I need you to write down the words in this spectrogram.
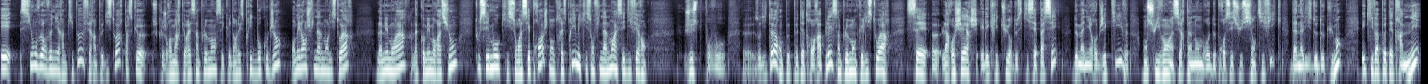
Et si on veut revenir un petit peu, faire un peu d'histoire, parce que ce que je remarquerai simplement, c'est que dans l'esprit de beaucoup de gens, on mélange finalement l'histoire, la mémoire, la commémoration, tous ces mots qui sont assez proches dans notre esprit, mais qui sont finalement assez différents juste pour vos euh, auditeurs, on peut peut-être rappeler simplement que l'histoire, c'est euh, la recherche et l'écriture de ce qui s'est passé de manière objective, en suivant un certain nombre de processus scientifiques, d'analyse de documents, et qui va peut-être amener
